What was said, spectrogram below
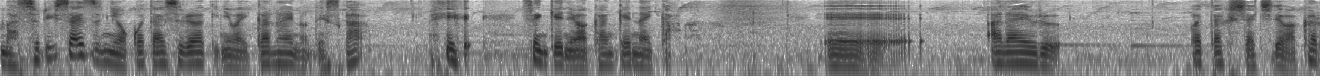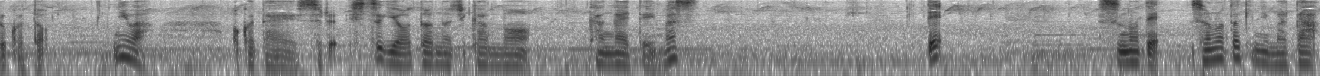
まあスリーサイズにお答えするわけにはいかないのですが 選挙には関係ないか、えー、あらゆる私たちで分かることにはお答えする質疑応答の時間も考えています。ですのでその時にまた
